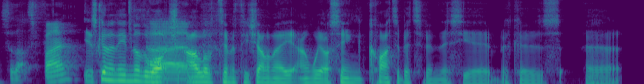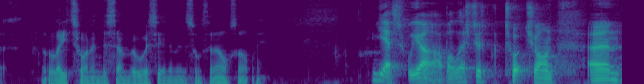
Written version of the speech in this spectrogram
so that's fine. It's going to need another watch. Um, I love Timothée Chalamet, and we are seeing quite a bit of him this year because uh, later on in December we're seeing him in something else, aren't we? Yes, we are. But let's just touch on. Um,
